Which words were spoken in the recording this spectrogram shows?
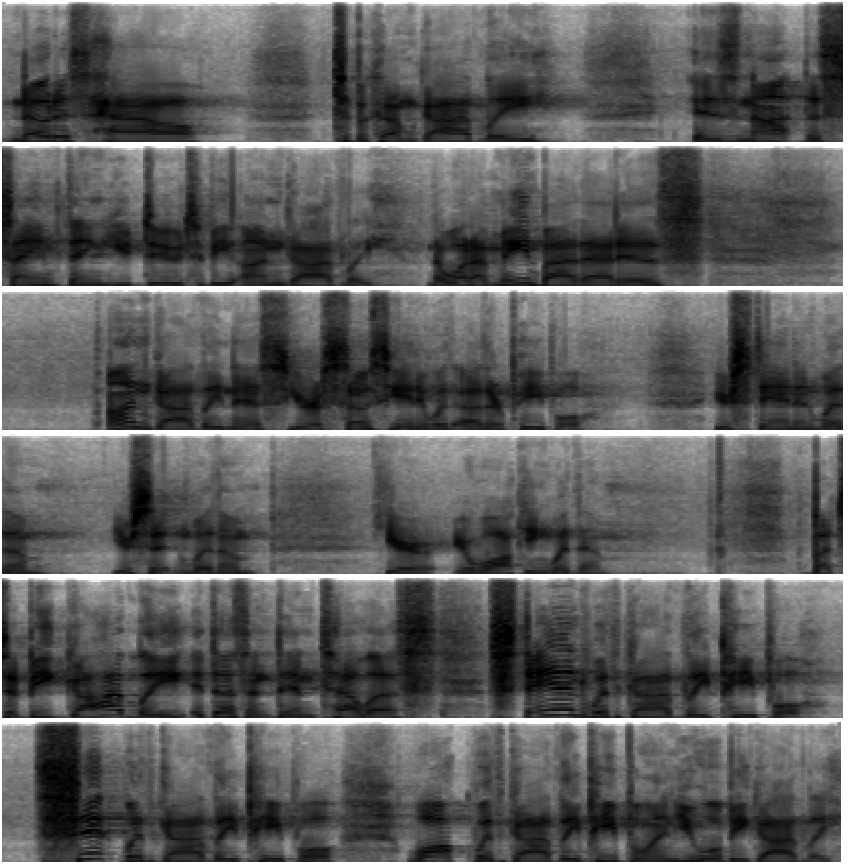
notice how to become godly is not the same thing you do to be ungodly. Now, what I mean by that is ungodliness, you're associated with other people. You're standing with them, you're sitting with them, you're, you're walking with them. But to be godly, it doesn't then tell us stand with godly people, sit with godly people, walk with godly people, and you will be godly.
